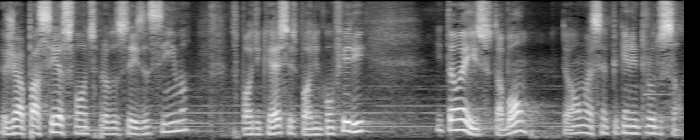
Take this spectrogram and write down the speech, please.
Eu já passei as fontes para vocês acima, os podcasts, vocês podem conferir. Então é isso, tá bom? Então, essa é a pequena introdução.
